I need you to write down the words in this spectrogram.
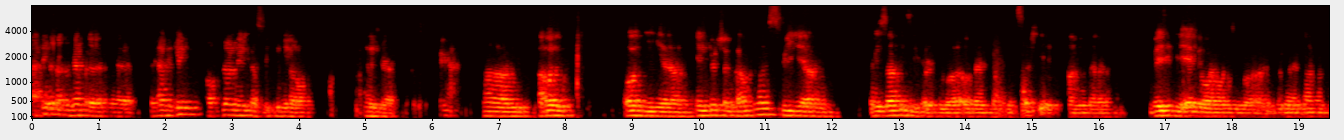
I think that we have the, the- they have the gift of learning and speaking, you know. English. Um, about all the uh, in-future conference, we um, we started to refer to uh, organize something, especially on uh, basically everyone wants to uh, organize something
